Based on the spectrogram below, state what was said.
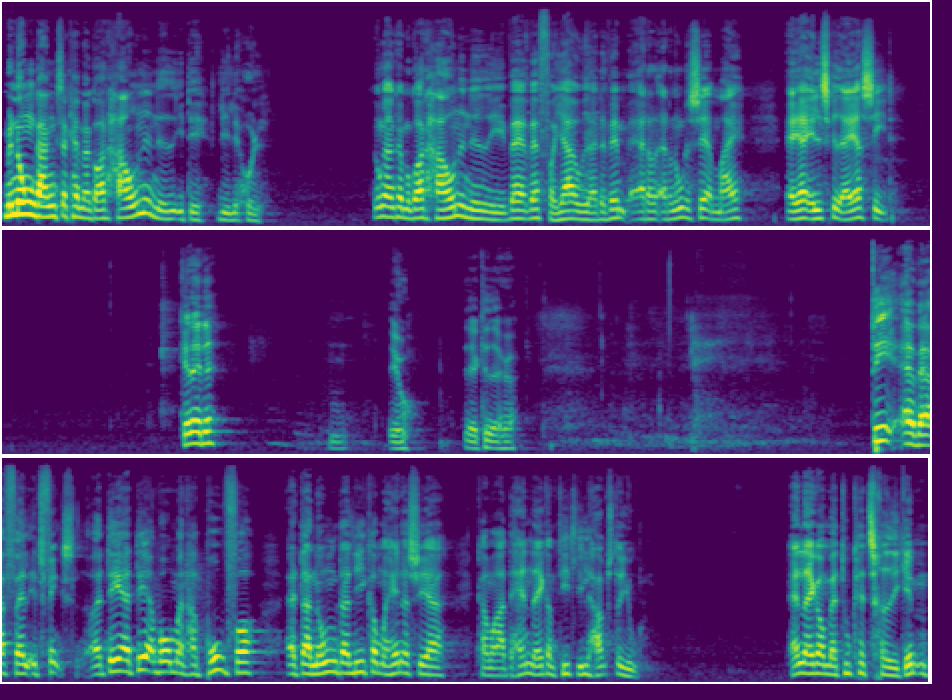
Men nogle gange, så kan man godt havne ned i det lille hul. Nogle gange kan man godt havne ned i, hvad, hvad får jeg ud af det? Hvem, er, der, er der nogen, der ser mig? Er jeg elsket? Er jeg set? Kender I det? Mm. Jo, det er jeg ked af at høre. Det er i hvert fald et fængsel, og det er der, hvor man har brug for, at der er nogen, der lige kommer hen og siger, kammerat, det handler ikke om dit lille hamsterhjul. Det handler ikke om, hvad du kan træde igennem,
